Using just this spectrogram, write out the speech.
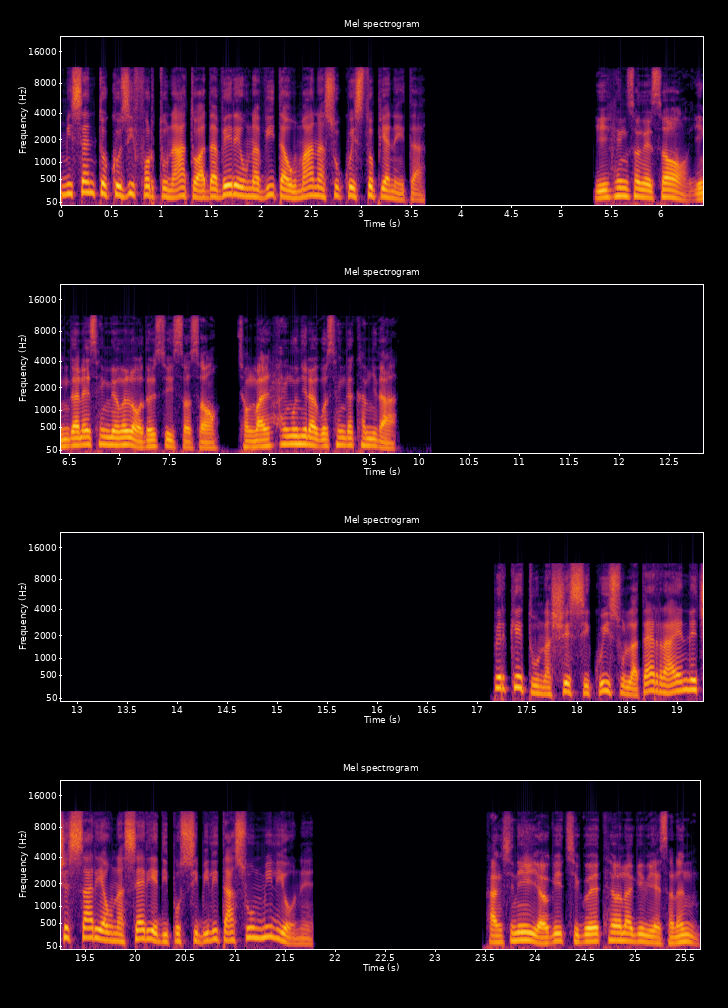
Mi sento così fortunato ad avere una vita umana su questo pianeta. 이 행성에서 인간의 생명을 얻을 수 있어서 정말 행운이라고 생각합니다. Perché tu nascessi qui sulla Terra è necessaria una serie di possibilità su un milione. 당신이 여기 지구에 태어나기 위해서는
